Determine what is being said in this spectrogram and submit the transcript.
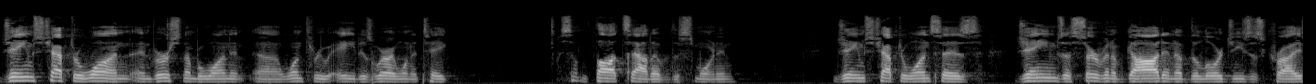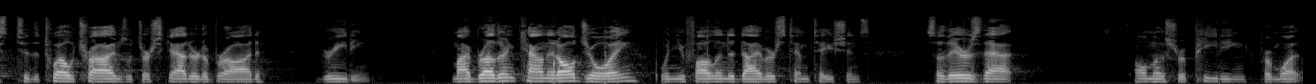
James chapter 1 and verse number 1 uh, 1 through 8 is where I want to take some thoughts out of this morning. James chapter 1 says, James, a servant of God and of the Lord Jesus Christ, to the twelve tribes which are scattered abroad, greeting. My brethren, count it all joy when you fall into divers temptations. So there's that almost repeating from what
